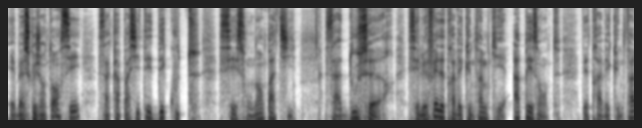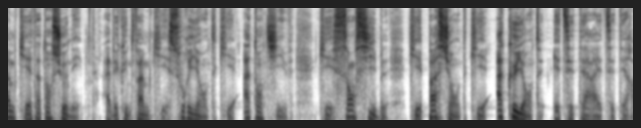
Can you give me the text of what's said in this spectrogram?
Eh bien, ce que j'entends, c'est sa capacité d'écoute, c'est son empathie, sa douceur, c'est le fait d'être avec une femme qui est apaisante, d'être avec une femme qui est attentionnée, avec une femme qui est souriante, qui est attentive, qui est sensible, qui est patiente, qui est accueillante, etc., etc.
